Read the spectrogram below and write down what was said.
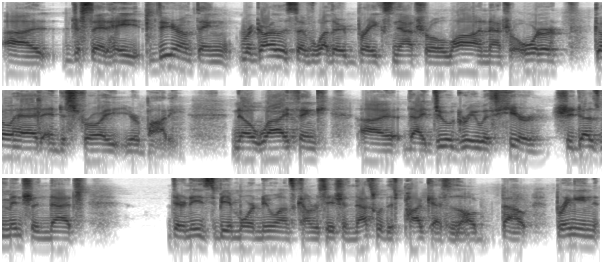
uh, just said, hey, do your own thing, regardless of whether it breaks natural law and natural order, go ahead and destroy your body. no, what I think uh, that I do agree with here, she does mention that there needs to be a more nuanced conversation. That's what this podcast is all about, bringing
